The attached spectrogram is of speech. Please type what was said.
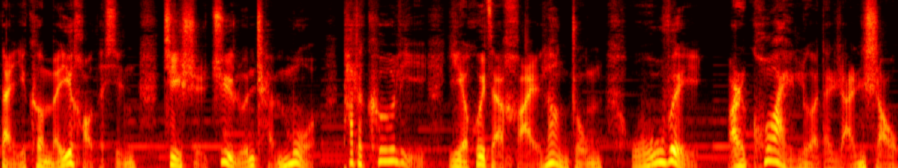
但一颗美好的心，即使巨轮沉没，它的颗粒也会在海浪中无畏而快乐地燃烧。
